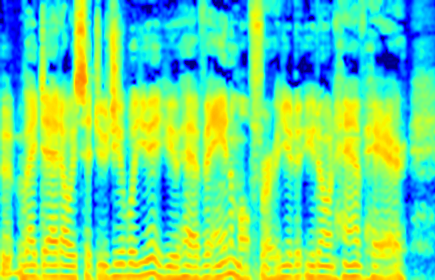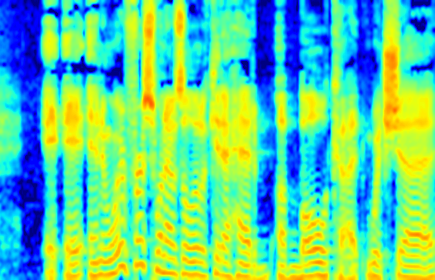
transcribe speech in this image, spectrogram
my dad always said, "Dude, you, well, you you have animal fur. You you don't have hair." And first, when I was a little kid, I had a bowl cut, which uh,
